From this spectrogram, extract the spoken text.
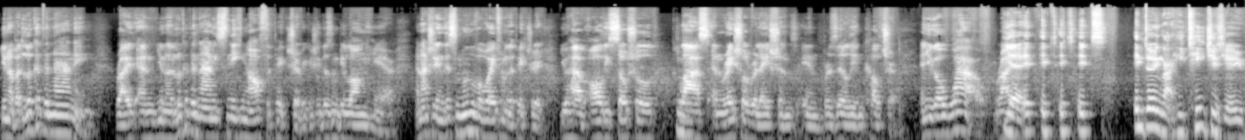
You know, but look at the nanny, right? And, you know, look at the nanny sneaking off the picture because she doesn't belong here. And actually, in this move away from the picture, you have all these social, mm. class, and racial relations in Brazilian culture. And you go, wow, right? Yeah, it, it, it, it's in doing that he teaches you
